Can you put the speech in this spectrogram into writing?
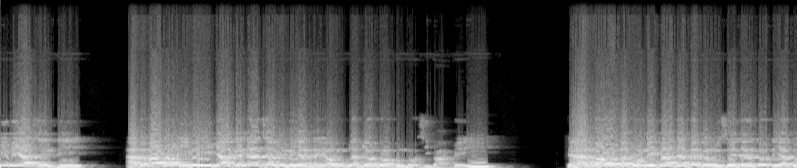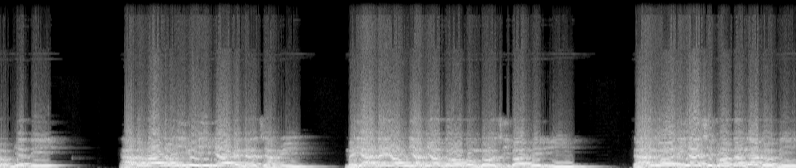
မြင်မရခြင်းသည်အပမနောဤ၍မြာကဏ္ဍချပြမရနိုင်အောင်မြတ်မြောက်သောဘုံတော်ရှိပါပေ၏ဓမ္မောမဘုနိဗ္ဗာန်တပကံစေတံတို့တရားတော်မြတ်သည်ငါပမာတော်ဤ၍ ဤများကနချ၍မရနိုင်အောင်များမြောက်သောဂုဏ်တော်ရှိပါပေ၏တံဃောရိယရှိဘောတံဃာတော်သည်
